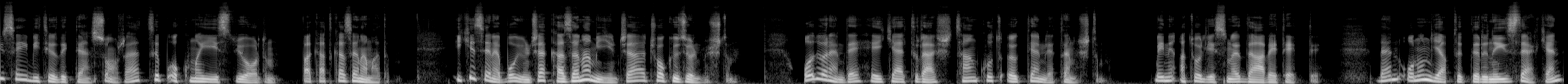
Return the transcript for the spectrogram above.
Liseyi bitirdikten sonra tıp okumayı istiyordum fakat kazanamadım. İki sene boyunca kazanamayınca çok üzülmüştüm. O dönemde heykeltıraş Tankut Öktem'le tanıştım. Beni atölyesine davet etti. Ben onun yaptıklarını izlerken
